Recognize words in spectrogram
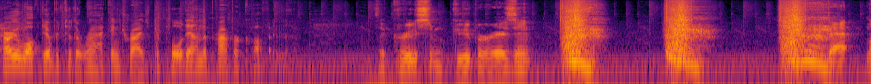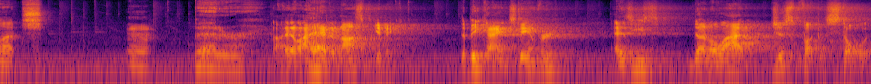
Harry walked over to the rack and tried to pull down the proper coffin. The gruesome goober isn't that much better. I, I had an awesome gimmick. The big guy in Stamford, as he's done a lot, just fucking stole it.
